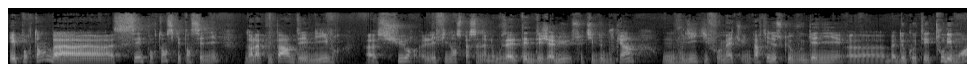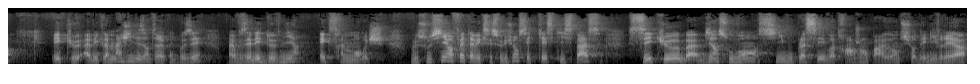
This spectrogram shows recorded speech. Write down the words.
et pourtant bah, c'est pourtant ce qui est enseigné dans la plupart des livres euh, sur les finances personnelles. Donc vous avez peut-être déjà lu ce type de bouquin où on vous dit qu'il faut mettre une partie de ce que vous gagnez euh, bah, de côté tous les mois et qu'avec la magie des intérêts composés, bah, vous allez devenir extrêmement riche. Le souci en fait avec ces solutions, c'est qu'est-ce qui se passe? C'est que bah, bien souvent, si vous placez votre argent par exemple sur des livrets A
